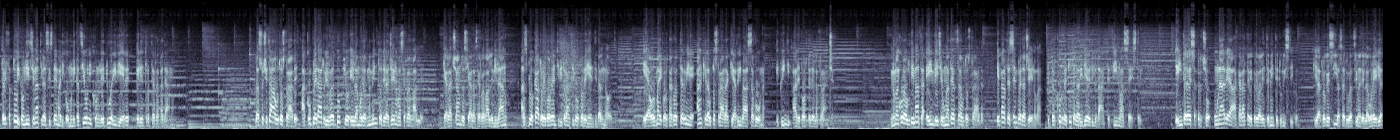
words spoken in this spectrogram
tre fattori condizionati dal sistema di comunicazioni con le due riviere e l'entroterra padano. La società Autostrade ha completato il raddoppio e l'ammodernamento della Genova Serravalle, che allacciandosi alla Serravalle Milano ha sbloccato le correnti di traffico provenienti dal nord e ha ormai portato a termine anche l'autostrada che arriva a Savona e quindi alle porte della Francia. Non ancora ultimata è invece una terza autostrada, che parte sempre da Genova e percorre tutta la riviera di Levante fino a Sestri. E interessa perciò un'area a carattere prevalentemente turistico, che la progressiva saturazione dell'Aurelia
